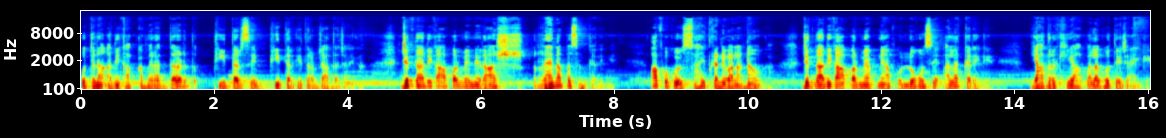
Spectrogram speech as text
उतना अधिक आपका मेरा दर्द भीतर से भीतर की तरफ़ जाता जाएगा। जितना अधिक आप और मैं निराश रहना पसंद करेंगे, आपको कोई उत्साहित करने वाला ना होगा। जितना अधिक आप और मैं अपने आप को लोगों से अलग करेंगे, याद रखिए आप अलग होते जाएँगे।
